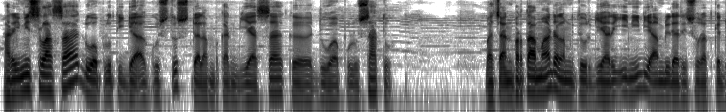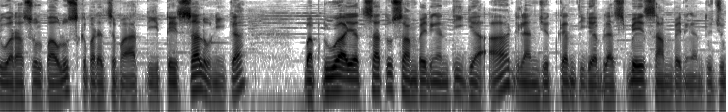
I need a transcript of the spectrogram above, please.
Hari ini Selasa 23 Agustus dalam pekan biasa ke-21. Bacaan pertama dalam liturgi hari ini diambil dari surat kedua Rasul Paulus kepada jemaat di Tesalonika bab 2 ayat 1 sampai dengan 3a dilanjutkan 13b sampai dengan 17.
